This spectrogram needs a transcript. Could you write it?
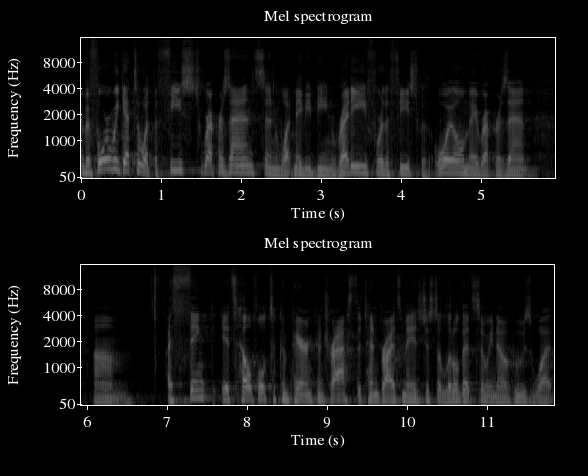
And before we get to what the feast represents and what maybe being ready for the feast with oil may represent, um, I think it's helpful to compare and contrast the 10 bridesmaids just a little bit so we know who's what.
